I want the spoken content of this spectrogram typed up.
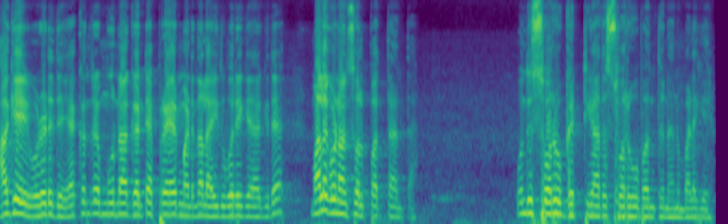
ಹಾಗೇ ಹೊರಡಿದೆ. ಯಾಕಂದರೆ ಮೂರ್ನಾಲ್ಕು ಗಂಟೆ ಪ್ರೇಯರ್ ಮಾಡಿದ್ನಲ್ಲ, ಐದುವರೆಗೆ ಆಗಿದೆ. ಮಲಗೋಣ ಸ್ವಲ್ಪ ಹೊತ್ತ ಅಂತ. ಒಂದು ಸ್ವರವು ಗಟ್ಟಿಯಾದ ಸ್ವರವು ಬಂತು ನನ್ನ ಬಳಗೆ.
